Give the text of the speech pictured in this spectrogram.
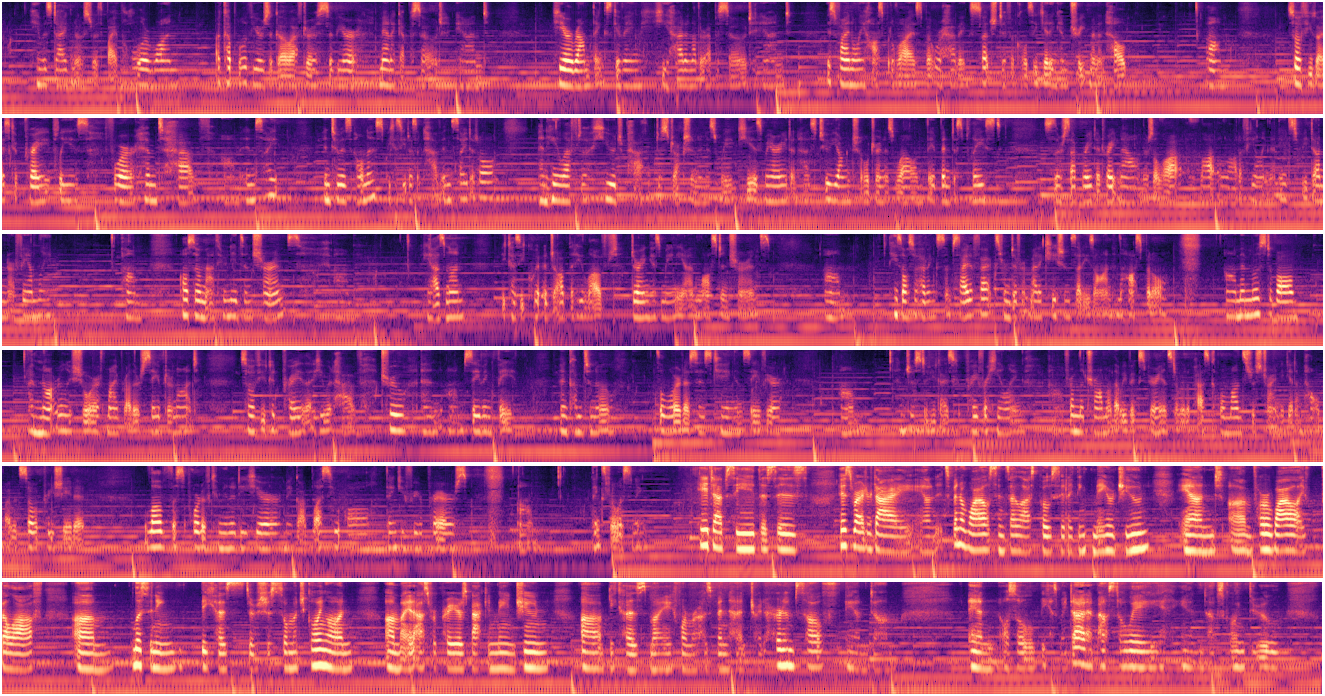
he was diagnosed with bipolar 1 a couple of years ago after a severe manic episode. And here around Thanksgiving, he had another episode and is finally hospitalized, but we're having such difficulty getting him treatment and help. Um, so, if you guys could pray, please, for him to have um, insight into his illness because he doesn't have insight at all. And he left a huge path of destruction in his wake. He is married and has two young children as well. They've been displaced, so they're separated right now. And there's a lot, a lot, a lot of healing that needs to be done in our family. Um, also, Matthew needs insurance. Um, he has none because he quit a job that he loved during his mania and lost insurance. Um, he's also having some side effects from different medications that he's on in the hospital. Um, and most of all, I'm not really sure if my brother's saved or not. So if you could pray that he would have true and um, saving faith and come to know the Lord as his King and Savior. Um, and just if you guys could pray for healing uh, from the trauma that we've experienced over the past couple months, just trying to get him help, I would so appreciate it. Love the supportive community here. May God bless you all. Thank you for your prayers. Thanks for listening. Hey Debsy, this is His Ride or Die, and it's been a while since I last posted, I think May or June, and um, for a while I fell off um, listening because there's just so much going on. Um, I had asked for prayers back in May and June uh, because my former husband had tried to hurt himself, and um, and also because my dad had passed away, and I was going through,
